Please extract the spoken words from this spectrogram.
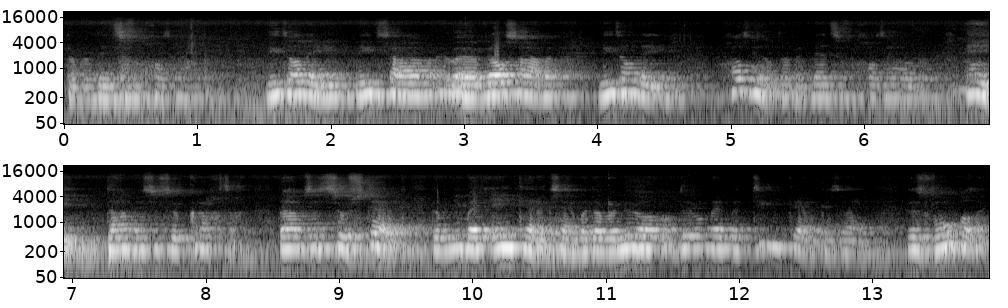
Dat we mensen van God helpen. Niet alleen, niet samen, uh, wel samen, niet alleen. God wil dat we mensen van God helpen. Hé, hey, daarom is het zo krachtig. Daarom is het zo sterk. Dat we niet met één kerk zijn, maar dat we nu al op dit moment met tien kerken zijn. Dat is wonderlijk.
